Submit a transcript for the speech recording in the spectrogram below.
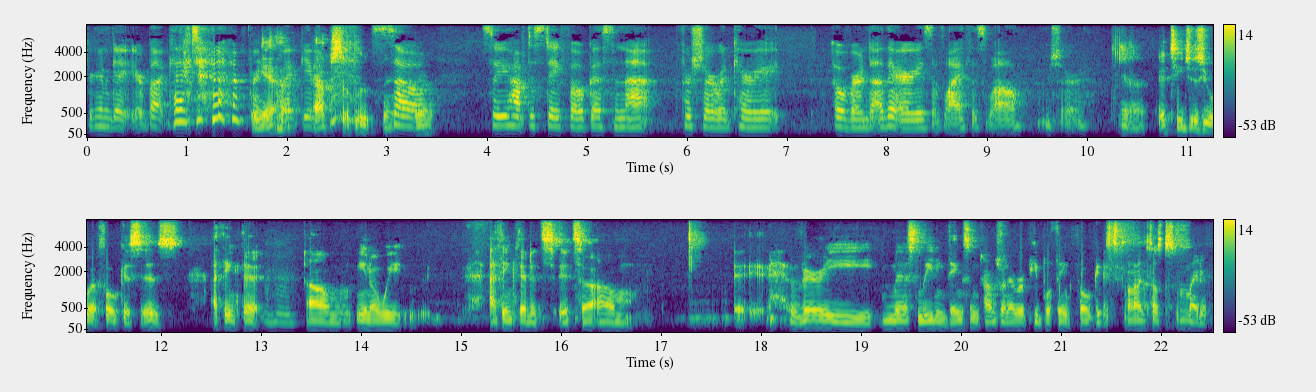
you're gonna get your butt kicked pretty yeah, quick you know absolutely so yeah. So you have to stay focused and that for sure would carry over into other areas of life as well i'm sure yeah it teaches you what focus is i think that mm-hmm. um, you know we i think that it's it's a um, very misleading thing sometimes whenever people think focus. If I tell somebody to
